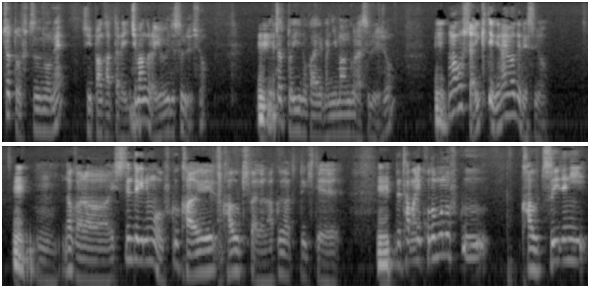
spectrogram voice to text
ちょっと普通のねジーパン買ったら1万ぐらい余裕でするでしょ？うん。ちょっといいの買えれば2万ぐらいするでしょ？うんそんなことしたら生きていけないわけですようん。うん、だから必然的にもう服買え買う機会がなくなってきてうん。でたまに子供の服買うついでに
